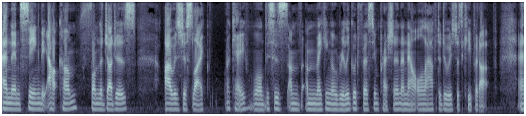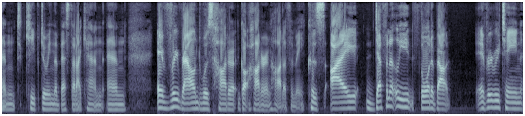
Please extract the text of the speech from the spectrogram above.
and then seeing the outcome from the judges I was just like okay well this is I'm I'm making a really good first impression and now all I have to do is just keep it up and keep doing the best that I can. And every round was harder got harder and harder for me cuz I definitely thought about every routine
